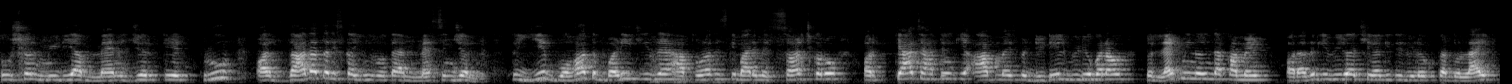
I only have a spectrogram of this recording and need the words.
सोशल मीडिया मैनेजर के थ्रू और ज़्यादातर इसका यूज़ होता है मैसेंजर में। तो ये बहुत बड़ी चीज़ है। आप थोड़ा सा इसके बारे में सर्च करो और क्या चाहते हो कि आप मैं इस पर डिटेल वीडियो बनाऊँ तो let me know in the comments और अगर ये वीडियो अच्छी लगी तो इस वीडियो को कर दो लाइक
